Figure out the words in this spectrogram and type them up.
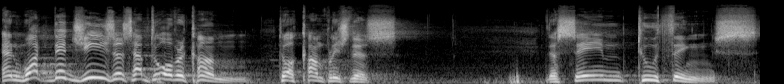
And what did Jesus have to overcome to accomplish this? The same two things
